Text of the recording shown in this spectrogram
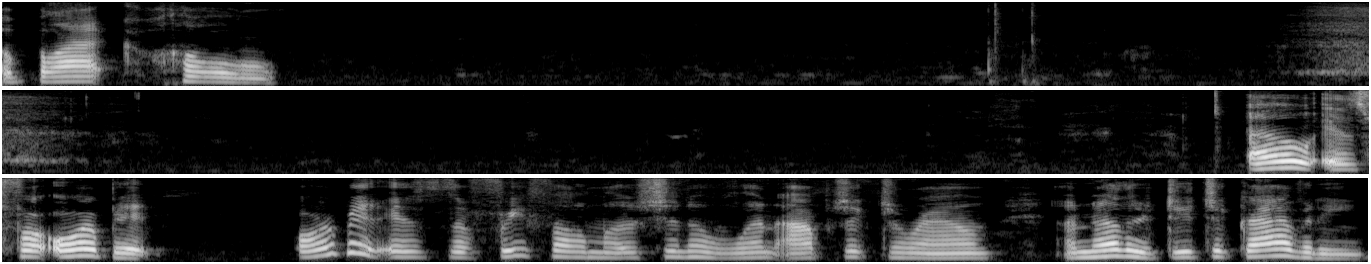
a black hole. O is for orbit. Orbit is the free fall motion of one object around another due to gravity.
